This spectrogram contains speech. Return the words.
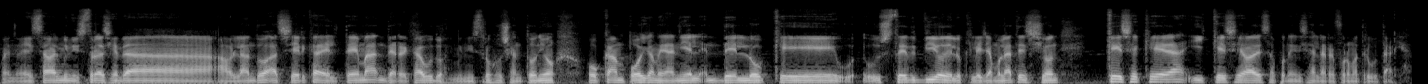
Bueno, ahí estaba el ministro de Hacienda hablando acerca del tema de recaudo, el ministro José Antonio Ocampo. Óigame, Daniel, de lo que usted vio, de lo que le llamó la atención, ¿qué se queda y qué se va de esa ponencia de la reforma tributaria?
